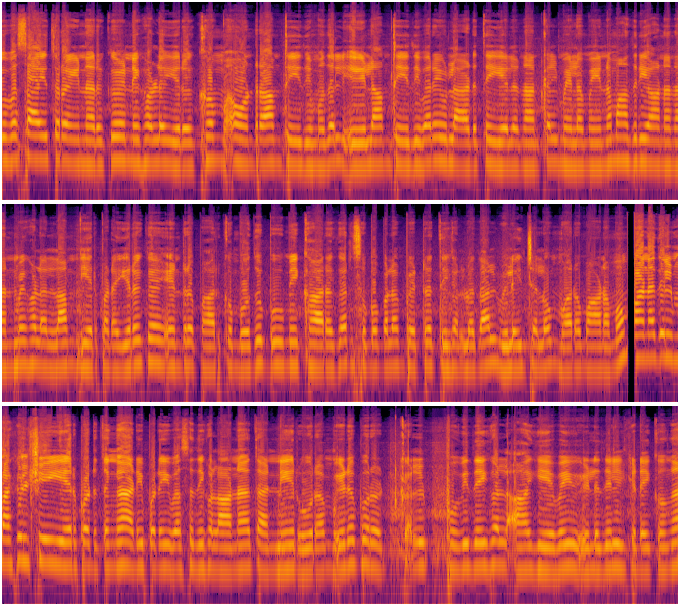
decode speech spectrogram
விவசாய விவசாயத்துறையினருக்கு நிகழ இருக்கும் ஒன்றாம் தேதி முதல் ஏழாம் தேதி வரை உள்ள அடுத்த ஏழு நாட்கள் மேலும் என்ன மாதிரியான நன்மைகள் எல்லாம் ஏற்பட இருக்கு என்று பார்க்கும்போது பூமி காரகர் சுபபலம் பெற்று திகழ்வதால் விளைச்சலும் வருமானமும் மனதில் மகிழ்ச்சியை ஏற்படுத்துங்க. அடிப்படை வசதிகளான தண்ணீர் உரம் இடுபொருட்கள் புவிதைகள் ஆகியவை எளிதில் கிடைக்குங்க.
